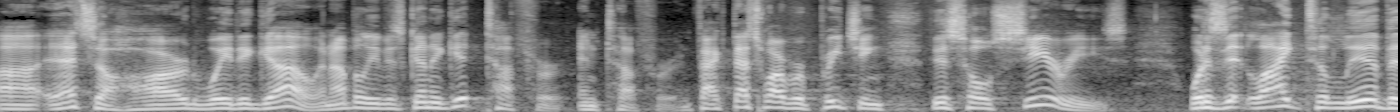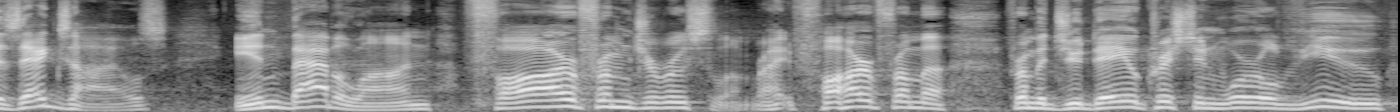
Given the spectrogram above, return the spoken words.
Uh, that's a hard way to go. And I believe it's going to get tougher and tougher. In fact, that's why we're preaching this whole series. What is it like to live as exiles in Babylon, far from Jerusalem, right? Far from a, from a Judeo Christian worldview.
